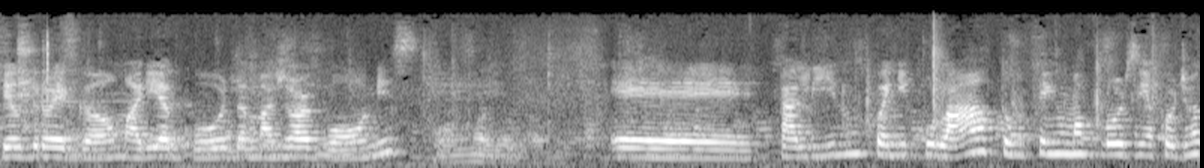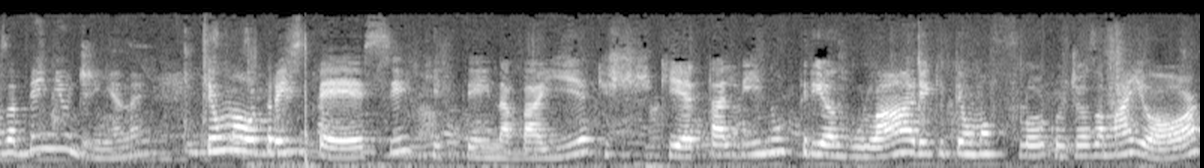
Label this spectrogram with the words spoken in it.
Beldroegão, Maria Gorda, Major Gomes, é, Talinum paniculatum, tem uma florzinha cor-de-rosa bem miudinha, né? Tem uma outra espécie que tem na Bahia, que, que é Talinum triangular e que tem uma flor cor-de-rosa maior.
